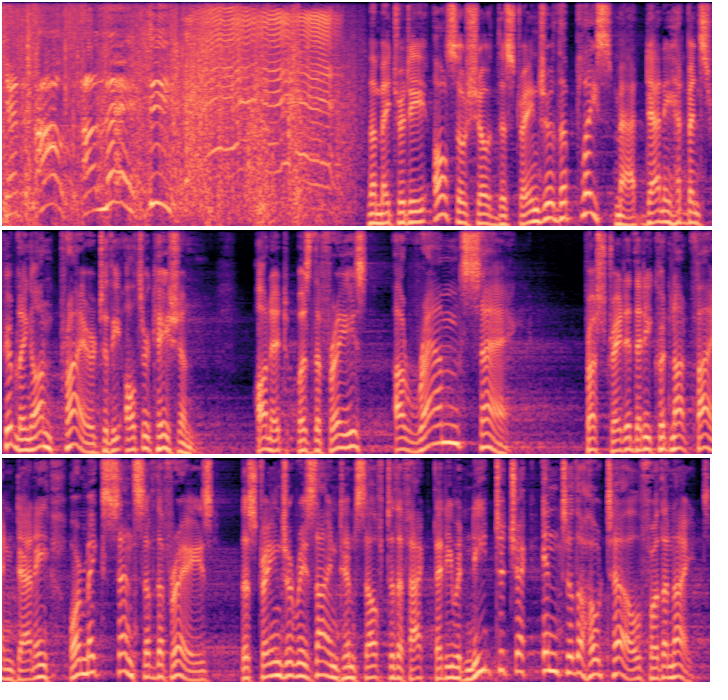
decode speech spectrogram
Get out, a lady! The maitre d' also showed the stranger the placemat Danny had been scribbling on prior to the altercation. On it was the phrase, a ram sang. Frustrated that he could not find Danny or make sense of the phrase, the stranger resigned himself to the fact that he would need to check into the hotel for the night.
